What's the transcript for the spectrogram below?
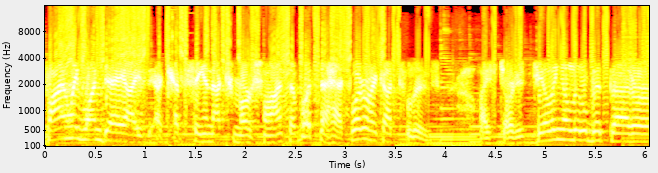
finally one day I, I kept seeing that commercial and I said, what the heck? What do I got to lose? I started feeling a little bit better.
